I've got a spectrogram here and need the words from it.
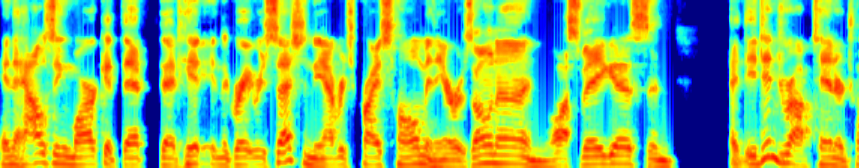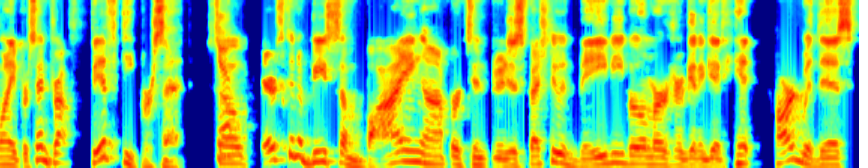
in the housing market that, that hit in the Great Recession, the average price home in Arizona and Las Vegas and it didn't drop 10 or 20%, dropped 50%. So there's going to be some buying opportunities, especially with baby boomers are going to get hit hard with this,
